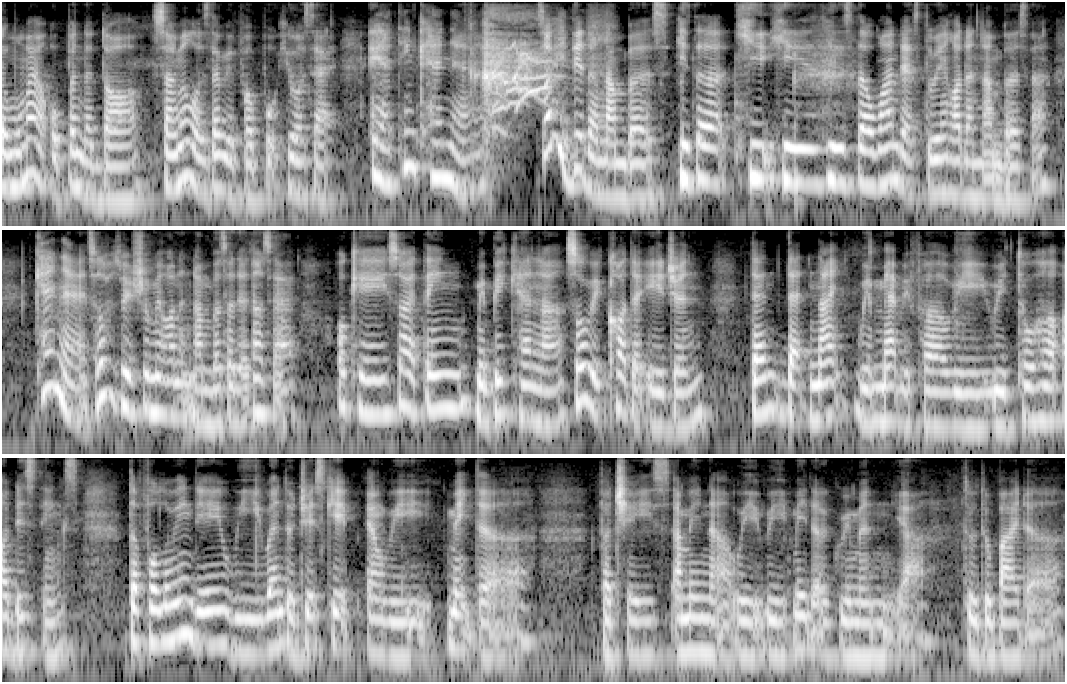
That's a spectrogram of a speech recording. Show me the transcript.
The moment I opened the door, Simon was there with a book. He was like, "Hey, I think can eh." so he did the numbers. He's the he, he he's the one that's doing all the numbers lah. Can eh? So he showed me all the numbers. So that I was like, okay. So I think maybe can lah. So we called the agent. Then that night we met with her. We we told her all these things. The following day we went to Jadescape and we made the purchase. I mean, uh, we we made the agreement. Yeah, to to buy the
